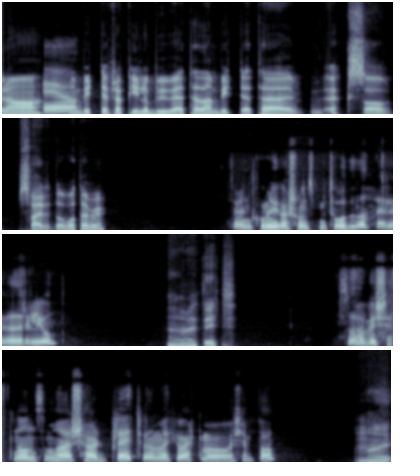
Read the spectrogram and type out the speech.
Fra Ja. De bytter fra pil og bue til de bytter til øks og sverd og whatever. Det er en kommunikasjonsmetode, da. Eller er religion? Jeg vet ikke. Så har vi sett noen som har shard plate, men de har ikke vært med å kjempe. Nei.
